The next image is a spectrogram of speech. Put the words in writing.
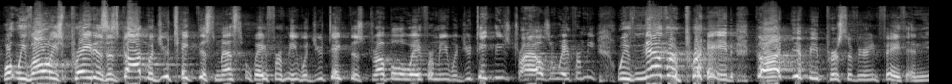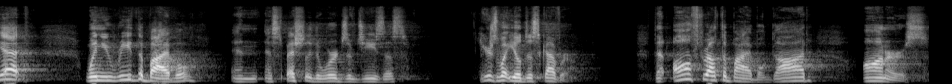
What we've always prayed is, is God, would you take this mess away from me? Would you take this trouble away from me? Would you take these trials away from me? We've never prayed, God, give me persevering faith. And yet, when you read the Bible, and especially the words of Jesus, here's what you'll discover that all throughout the Bible, God honors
